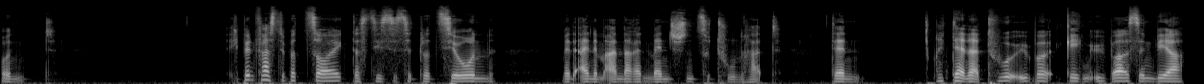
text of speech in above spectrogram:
Und ich bin fast überzeugt, dass diese Situation mit einem anderen Menschen zu tun hat. Denn der Natur über, gegenüber sind wir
